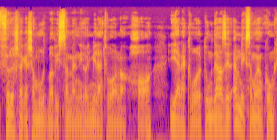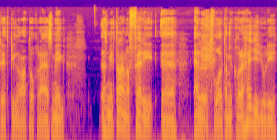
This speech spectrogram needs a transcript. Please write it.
fölösleges a múltba visszamenni, hogy mi lett volna, ha ilyenek voltunk, de azért emlékszem olyan konkrét pillanatokra, ez még, ez még talán a Feri előtt volt, amikor a Hegyi Gyuri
